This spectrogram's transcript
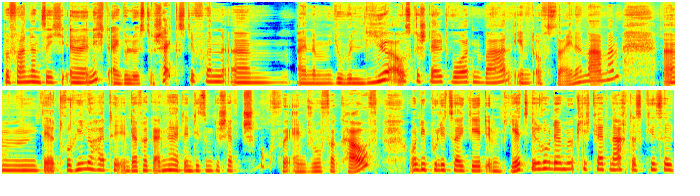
befanden sich äh, nicht eingelöste Schecks, die von ähm, einem Juwelier ausgestellt worden waren, eben auf seinen Namen. Ähm, der Trujillo hatte in der Vergangenheit in diesem Geschäft Schmuck für Andrew verkauft und die Polizei geht eben jetzt wiederum der Möglichkeit nach, dass Kissel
